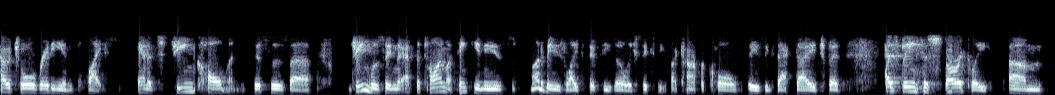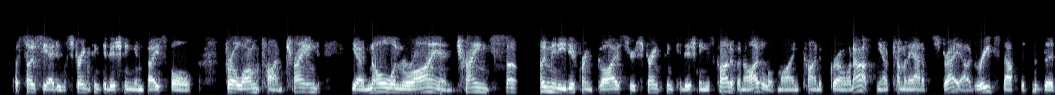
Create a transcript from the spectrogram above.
coach already in place, and it's Gene Coleman. This is uh, Gene was in at the time, I think in his might have been his late fifties, early sixties. I can't recall his exact age, but has been historically um, associated with strength and conditioning in baseball for a long time. Trained, you know, Nolan Ryan trained so so many different guys through strength and conditioning. It's kind of an idol of mine, kind of growing up. You know, coming out of Australia, I'd read stuff that, that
